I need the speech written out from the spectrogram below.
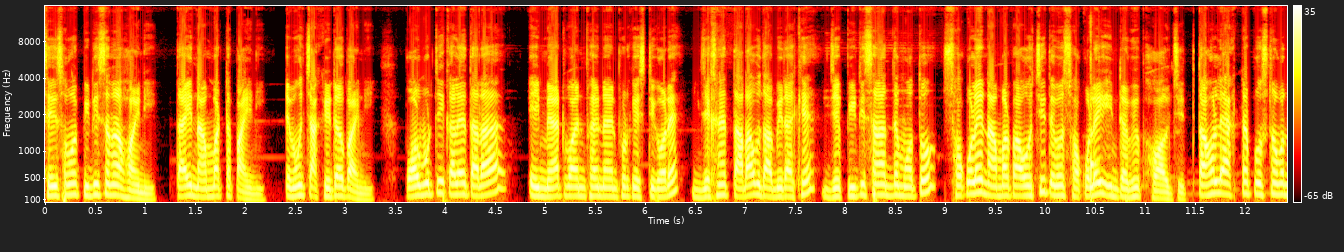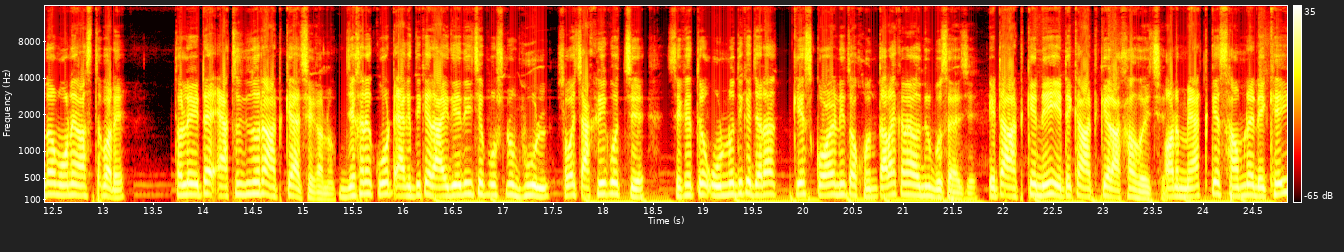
সেই সময় পিটিশনার হয়নি, তাই নাম্বারটা পায়নি এবং চাকরিটাও পায়নি। পরবর্তীকালে তারা এই MAT one five nine four কেসটি করে, যেখানে তারাও দাবি রাখে যে পিটিশনারদের মতো সকলেই নাম্বার পাওয়া উচিত এবং সকলেই ইন্টারভিউ হওয়া উচিত। তাহলে একটা প্রশ্ন আমাদের মনে আসতে পারে তাহলে এটা এতদিন ধরে আটকে আছে কেন? যেখানে কোর্ট একদিকে রায় দিয়ে দিয়েছে প্রশ্ন ভুল, সবাই চাকরি করছে, সেক্ষেত্রে অন্যদিকে যারা কেস করেনি তখন তারা কেন এতদিন বসে আছে? এটা আটকে নেই, এটাকে আটকে রাখা হয়েছে। আর ম্যাটকে সামনে রেখেই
